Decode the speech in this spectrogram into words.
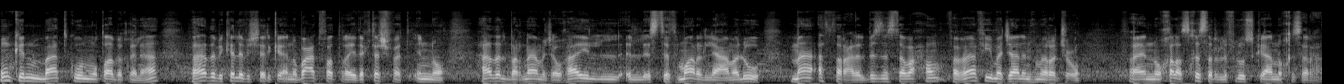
ممكن ما تكون مطابقة لها. فهذا بكلف الشركة إنه بعد فترة إذا اكتشفت إنه هذا البرنامج أو هاي الاستثمار اللي عملوه ما أثر على ال business تبعهم فما في مجال إنهم يرجعوه. فإنه خلص خسر الفلوس كأنه خسرها.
